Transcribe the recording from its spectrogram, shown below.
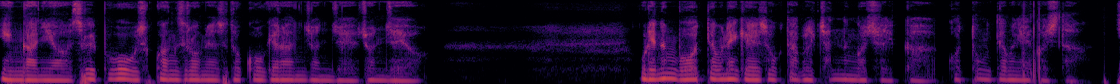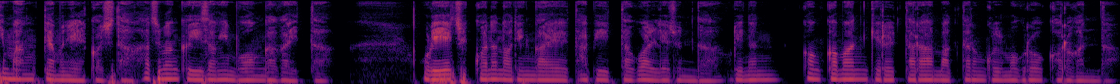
인간이여 슬프고 우스꽝스러우면서도 고결한 존재, 존재요. 우리는 무엇 때문에 계속 답을 찾는 것일까? 고통 때문일 것이다. 희망 때문일 것이다. 하지만 그 이상의 무언가가 있다. 우리의 직관은 어딘가에 답이 있다고 알려준다. 우리는 껌껌한 길을 따라 막다른 골목으로 걸어간다.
